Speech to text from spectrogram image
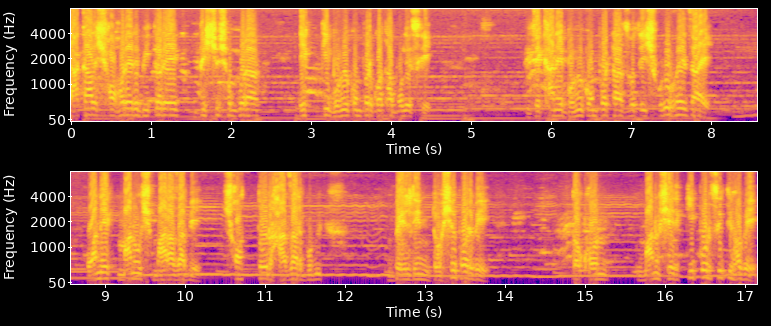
ঢাকার শহরের ভিতরে বিশেষজ্ঞরা একটি ভূমিকম্পের কথা বলেছে। যেখানে ভূমিকম্পটা যদি শুরু হয়ে যায়, অনেক মানুষ মারা যাবে। সত্তর হাজার ভূমি বিল্ডিং ধসে পড়বে। তখন মানুষের কি পরিস্থিতি হবে?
